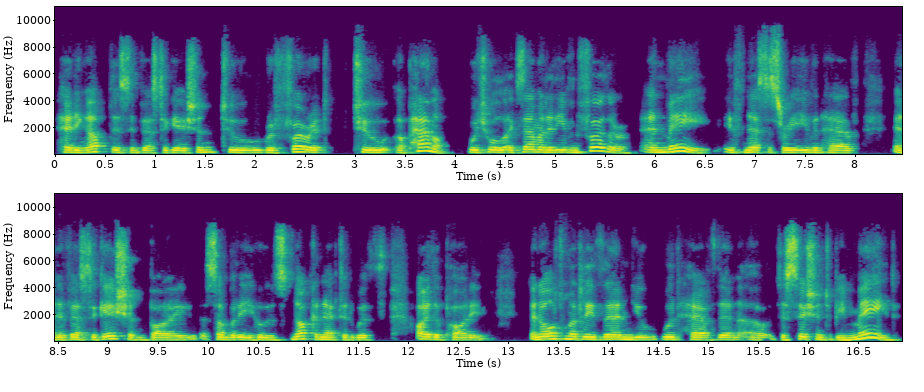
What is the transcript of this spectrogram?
heading up this investigation, to refer it to a panel which will examine it even further and may, if necessary, even have an investigation by somebody who's not connected with either party. And ultimately, then you would have then a decision to be made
